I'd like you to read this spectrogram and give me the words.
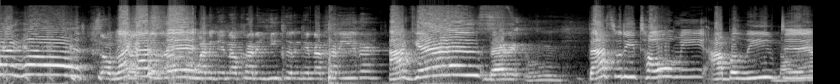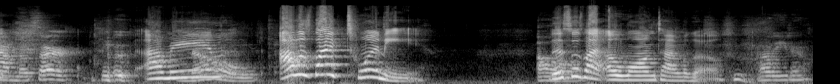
my god!" so like because I his uncle said, wouldn't get no cutty, he couldn't get no cutty either. I guess That it, mm, that's what he told me. I believed no, it. ma'am, no sir. I mean, no. I was like 20. Oh, This was like a long time ago. how do you know?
